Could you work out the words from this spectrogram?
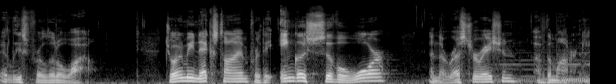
at least for a little while. Join me next time for the English Civil War and the restoration of the monarchy.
